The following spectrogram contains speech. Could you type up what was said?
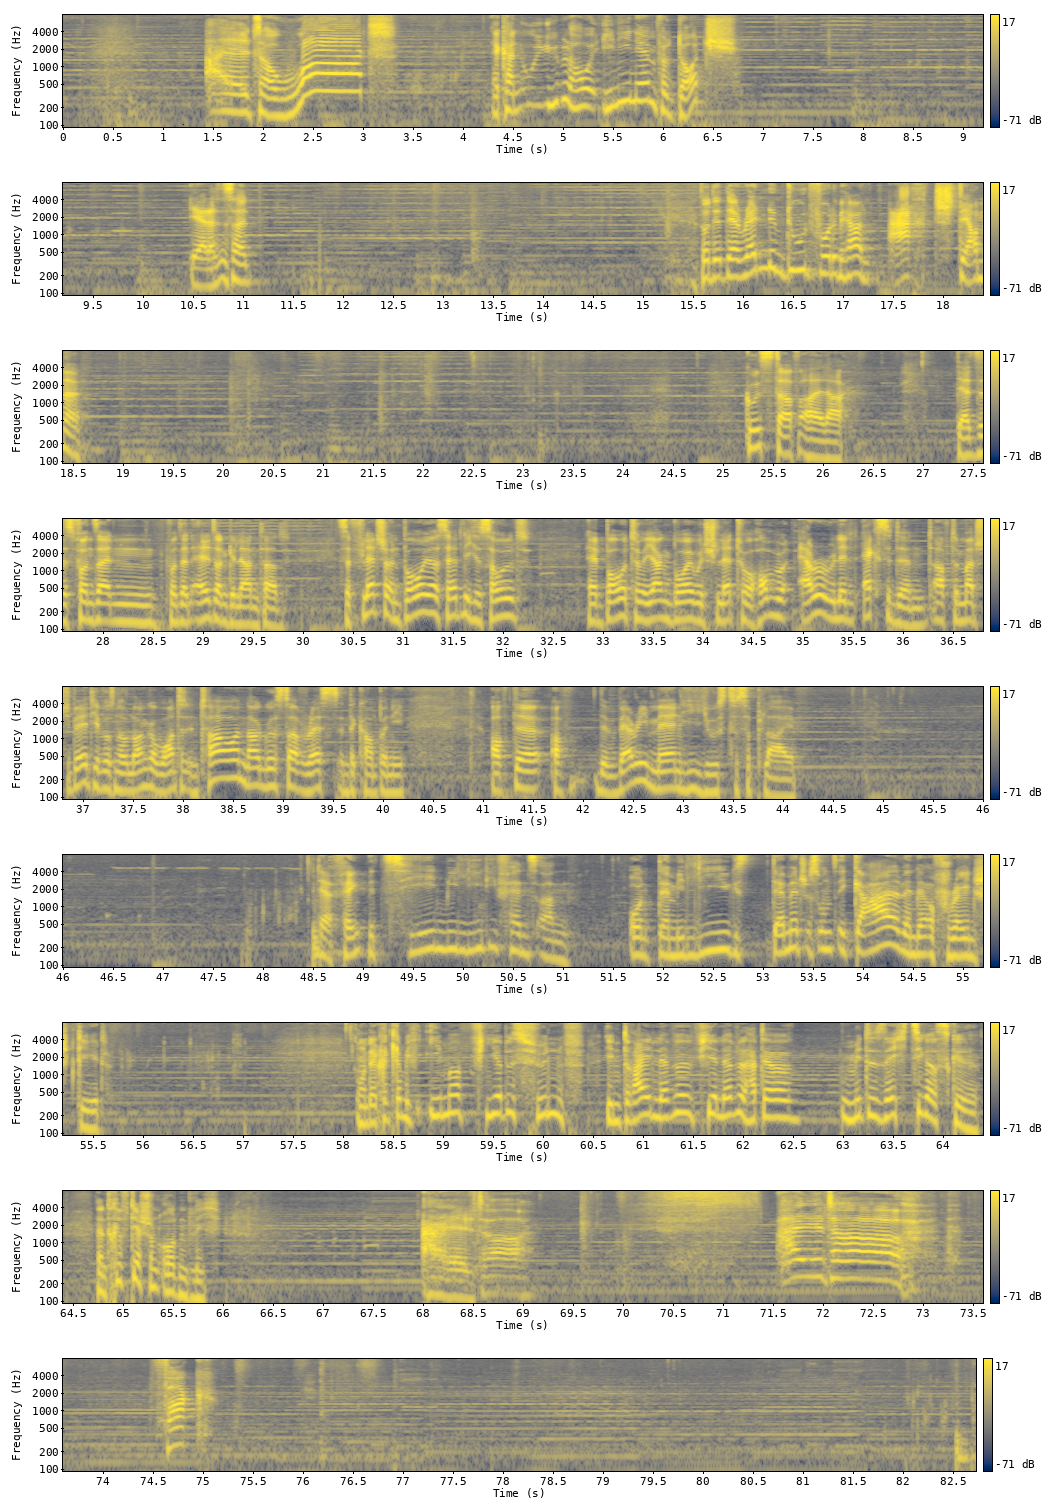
Alter, what? Er kann übel hohe Ini nehmen für Dodge. Ja, das ist halt... So, der, der random Dude vor dem Herrn. Acht Sterne. Gustav, Alter. Der das von seinen, von seinen Eltern gelernt hat. The Fletcher and Bowyer sadly sold a boat to a young boy which led to a horrible arrow-related accident. After much debate, he was no longer wanted in town. Now Gustav rests in the company of the, of the very man he used to supply. Der fängt mit 10 Melee Defense an. Und der Melee Damage ist uns egal, wenn der auf Ranged geht. Und er kriegt, glaube ich, immer 4 bis 5. In 3 Level, 4 Level hat er Mitte 60er Skill. Dann trifft er schon ordentlich. Alter. Alter. Fuck.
